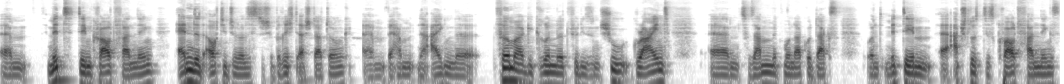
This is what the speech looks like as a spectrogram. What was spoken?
ähm, mit dem Crowdfunding endet auch die journalistische Berichterstattung. Ähm, wir haben eine eigene Firma gegründet für diesen Schuh Grind, ähm, zusammen mit Monaco DAX. Und mit dem äh, Abschluss des Crowdfundings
